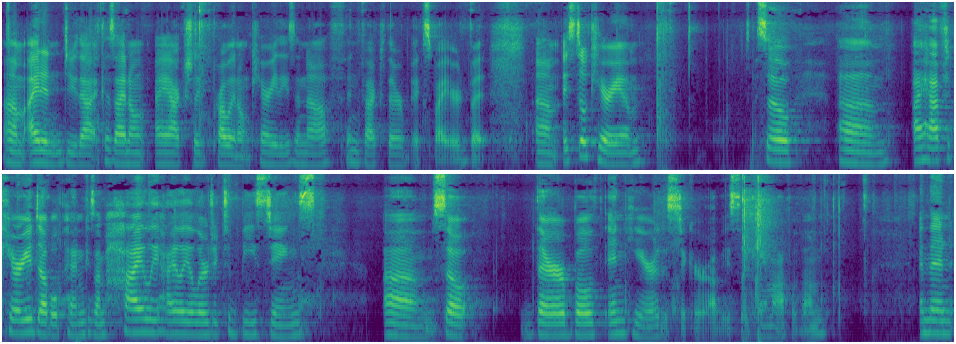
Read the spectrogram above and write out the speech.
Um, I didn't do that because I don't, I actually probably don't carry these enough. In fact, they're expired, but um, I still carry them. So um, I have to carry a double pen because I'm highly, highly allergic to bee stings. Um, so they're both in here. The sticker obviously came off of them. And then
